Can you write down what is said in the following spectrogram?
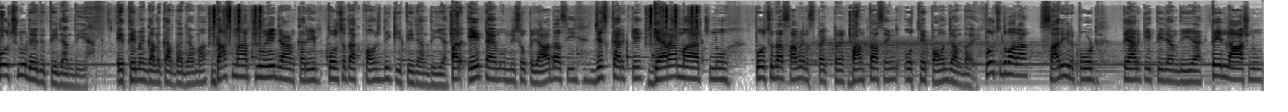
ਪੁਲਿਸ ਨੂੰ ਦੇ ਦਿੱਤੀ ਜਾਂਦੀ ਹੈ ਇੱਥੇ ਮੈਂ ਗੱਲ ਕਰਦਾ ਜਾਵਾਂ। 10 ਮਾਰਚ ਨੂੰ ਇਹ ਜਾਣਕਾਰੀ ਪੁਲਿਸ ਤੱਕ ਪਹੁੰਚਦੀ ਕੀਤੀ ਜਾਂਦੀ ਹੈ ਪਰ ਇਹ ਟਾਈਮ 1950 ਦਾ ਸੀ, ਜਿਸ ਕਰਕੇ 11 ਮਾਰਚ ਨੂੰ ਪੁਲਿਸ ਦਾ ਸਬ ਇੰਸਪੈਕਟਰ ਬੰਤਾ ਸਿੰਘ ਉੱਥੇ ਪਹੁੰਚ ਜਾਂਦਾ ਹੈ ਪੁਲਿਸ ਦੁਆਰਾ ਸਾਰੀ ਰਿਪੋਰਟ ਤਿਆਰ ਕੀਤੀ ਜਾਂਦੀ ਹੈ ਤੇ লাশ ਨੂੰ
